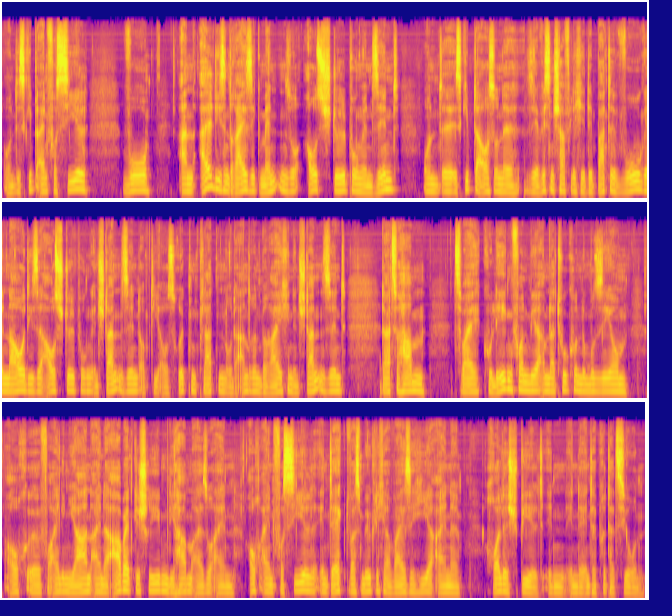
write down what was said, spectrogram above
Und es gibt ein Fossil, wo an all diesen drei Segmenten so Ausstülpungen sind. Und äh, es gibt da auch so eine sehr wissenschaftliche Debatte, wo genau diese Ausstülpungen entstanden sind, ob die aus Rückenplatten oder anderen Bereichen entstanden sind. Dazu haben zwei Kollegen von mir am Naturkundemuseum auch äh, vor einigen Jahren eine Arbeit geschrieben. Die haben also ein, auch ein Fossil entdeckt, was möglicherweise hier eine Rolle spielt in, in der Interpretation.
